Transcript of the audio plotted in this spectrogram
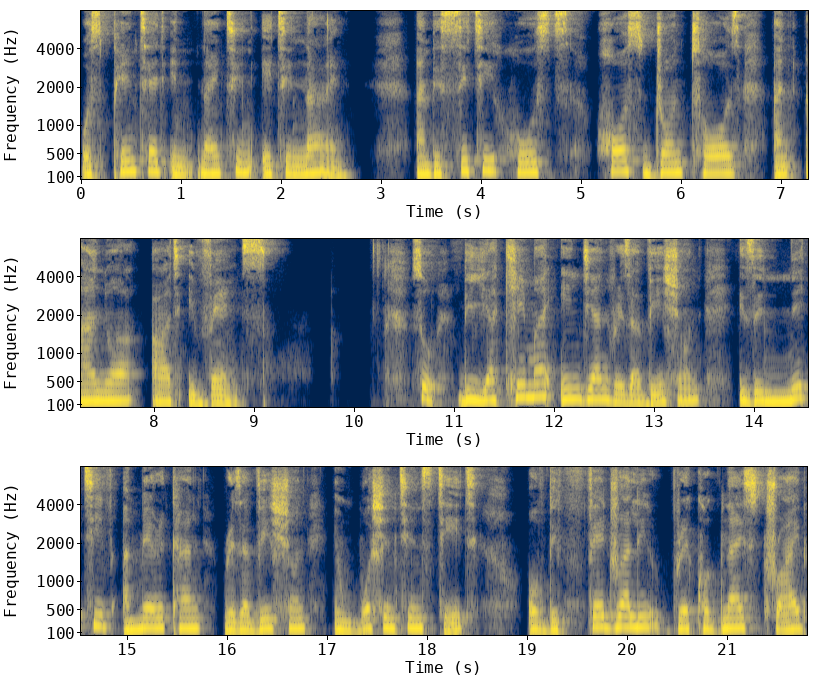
was painted in 1989 and the city hosts horse-drawn tours and annual art events. So the Yakama Indian Reservation is a Native American reservation in Washington state of the federally recognized tribe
